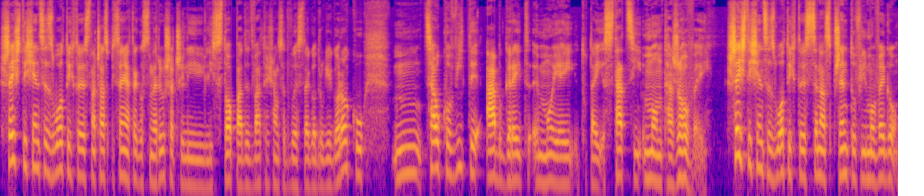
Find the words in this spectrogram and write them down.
6 tysięcy złotych to jest na czas pisania tego scenariusza, czyli listopad 2022 roku. Mm, Całkowity upgrade mojej tutaj stacji montażowej. 6 tysięcy złotych to jest cena sprzętu filmowego,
